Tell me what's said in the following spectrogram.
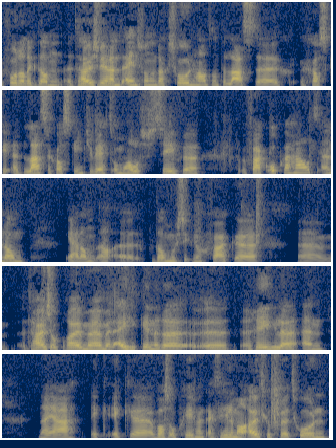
voordat ik dan het huis weer aan het eind van de dag schoon had, want de laatste het laatste gastkindje werd om half zeven vaak opgehaald. En dan, ja, dan, uh, dan moest ik nog vaak um, het huis opruimen, mijn eigen kinderen regelen. En nou ja, ik, ik was op een gegeven moment echt helemaal uitgeput. Gewoon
